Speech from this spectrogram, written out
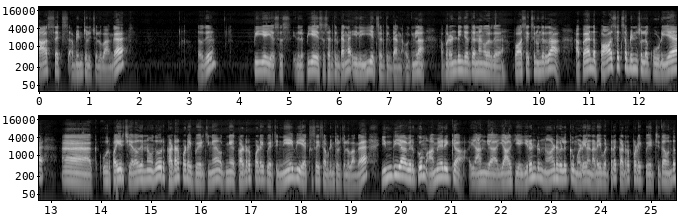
பாசெக்ஸ் அப்படின்னு சொல்லி சொல்லுவாங்க. அதாவது பிஏஎஸ்எஸ் இதில் பிஏஎஸ்எஸ் எடுத்துக்கிட்டாங்க இதில் இஎக்ஸ் எடுத்துக்கிட்டாங்க. ஓகேங்களா? அப்போ ரெண்டும் சேர்த்து என்னங்க வருது? பாசெக்ஸ்னு வந்துடுதா அப்போ இந்த பாசெக்ஸ் அப்படின்னு சொல்லக்கூடிய ஒரு பயிற்சி அதாவது என்ன வந்து ஒரு கடற்படை பயிற்சிங்க. ஓகேங்க கடற்படை பயிற்சி நேவி எக்ஸசைஸ் அப்படின்னு சொல்லி சொல்லுவாங்க. இந்தியாவிற்கும் அமெரிக்கா அங்கே ஆகிய இரண்டு நாடுகளுக்கும் இடையில் நடைபெற்ற கடற்படை பயிற்சி தான் வந்து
